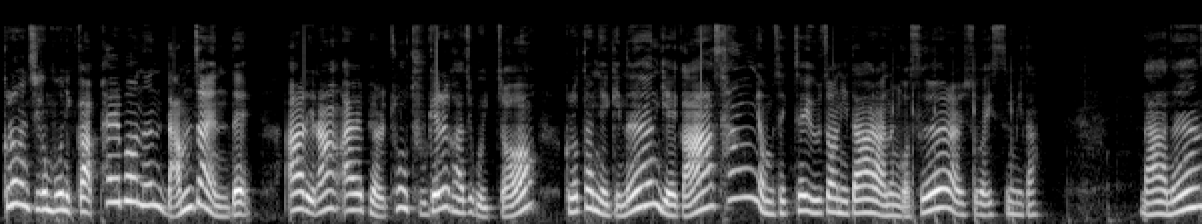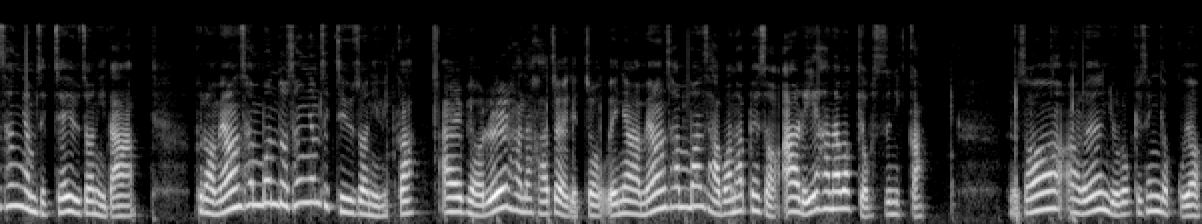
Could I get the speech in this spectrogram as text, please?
그러면 지금 보니까 8번은 남자인데 R이랑 R별 총 두 개를 가지고 있죠. 그렇다는 얘기는 얘가 상염색체 유전이다 라는 것을 알 수가 있습니다. 나는 상염색체 유전이다. 그러면 3번도 상염색체 유전이니까 R별을 하나 가져야겠죠. 왜냐하면 3번, 4번 합해서 R이 하나밖에 없으니까. 그래서 R은 이렇게 생겼고요.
